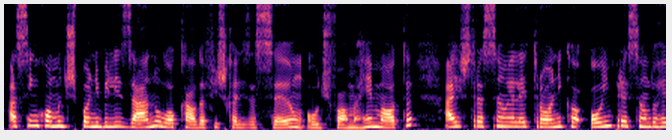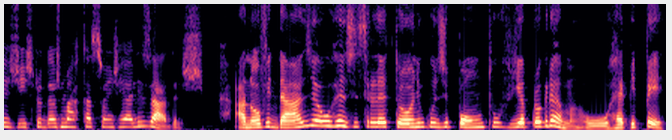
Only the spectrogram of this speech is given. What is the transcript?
assim como disponibilizar no local da fiscalização ou de forma remota a extração eletrônica ou impressão do registro das marcações realizadas. A novidade é o registro eletrônico de ponto via programa, o REP-P,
